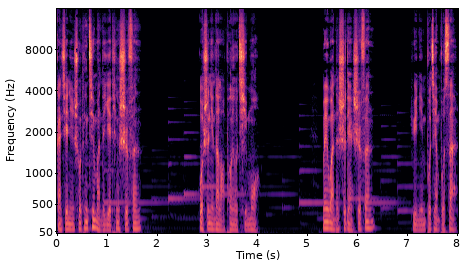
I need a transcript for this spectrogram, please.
感谢您收听今晚的夜听十分，我是您的老朋友齐墨。每晚的十点十分，与您不见不散。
